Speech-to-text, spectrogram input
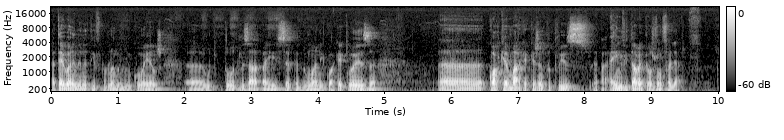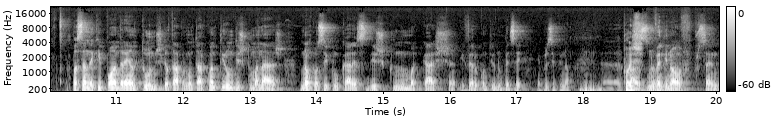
até agora ainda não tive problema nenhum com eles. Uh, estou a utilizar para aí cerca de um ano e qualquer coisa. Uh, qualquer marca que a gente utilize, epá, é inevitável que eles vão falhar. Passando aqui para o André Antunes, que ele está a perguntar: quando tiro um disco de Manage, não consigo colocar esse disco numa caixa e ver o conteúdo no PC? Em princípio, não. Uh, quase 99%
